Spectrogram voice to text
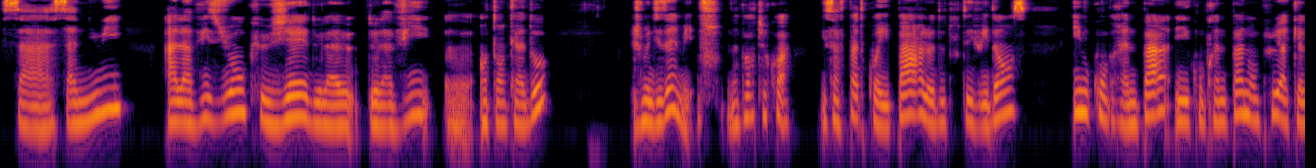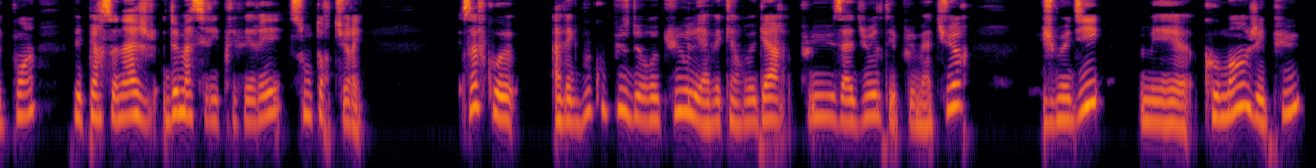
ça ça nuit à la vision que j'ai de la de la vie euh, en tant qu'ado je me disais mais n'importe quoi ils savent pas de quoi ils parlent de toute évidence ils me comprennent pas et ils comprennent pas non plus à quel point les personnages de ma série préférée sont torturés. Sauf que, avec beaucoup plus de recul et avec un regard plus adulte et plus mature, je me dis, mais euh, comment j'ai pu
